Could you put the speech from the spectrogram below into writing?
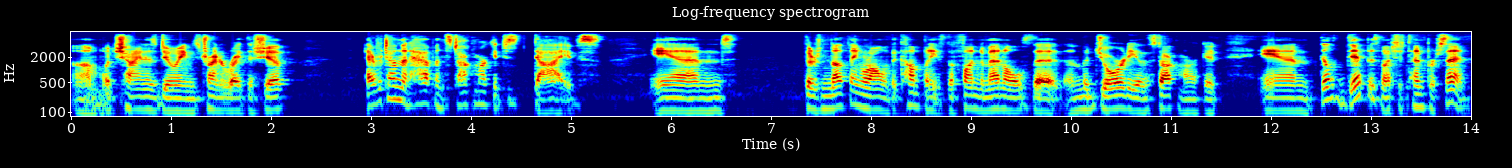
um, what China's doing is trying to right the ship. Every time that happens, stock market just dives, and there's nothing wrong with the companies, the fundamentals, the, the majority of the stock market, and they'll dip as much as 10%.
